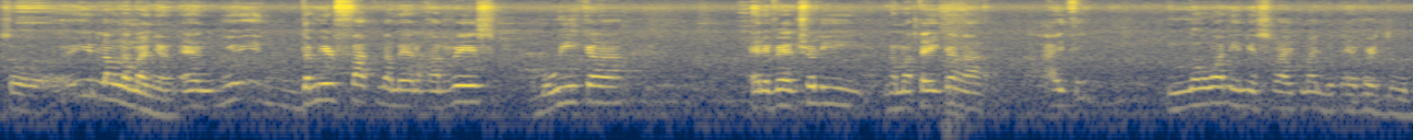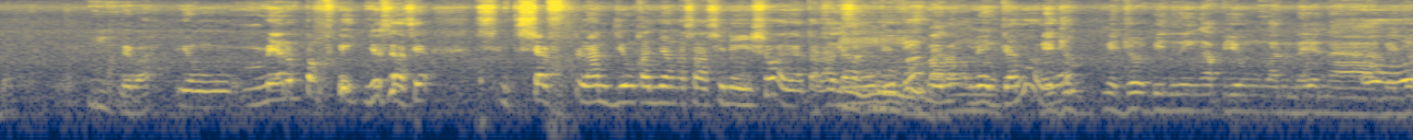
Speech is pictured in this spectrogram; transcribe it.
So, yun lang naman yun. And y- the mere fact na meron kang risk, umuwi ka, and eventually namatay ka nga, I think no one in his right mind would ever do that. Di ba? Yung meron pang fake news na siya, self-planned yung kanyang assassination. Kaya talagang, Kasi di ba? Parang may ganun. medyo, no? medyo binuing up yung ano na yun na Oo. medyo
